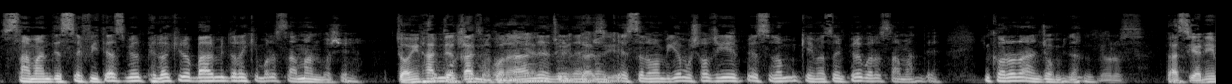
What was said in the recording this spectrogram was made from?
سمند سفید است میان پلاکی رو برمیدارن که مال سمند باشه. تا این حد مشکل دقت. می‌کنن بله، یعنی تو این دقیقاً. قضیه که اصطلاحا میگه مشخصه که اصطلاح که مثلا این پلاک برای سمنده. این کارا رو انجام میدن. درست. پس یعنی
